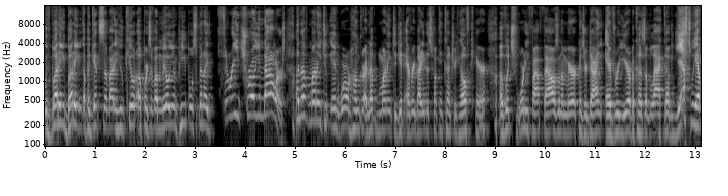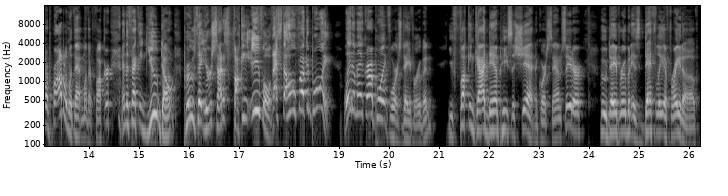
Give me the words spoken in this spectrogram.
with Buddy buddying up against somebody who killed upwards of a million people, spent a $3 trillion. Enough money to end world hunger, enough money to give everybody in this fucking country health care, of which 45,000 Americans are dying every year because of lack of. Yes, we have a problem with that motherfucker. And the fact that you don't proves that your side is fucking evil. That's the whole fucking point. Way to make our point for us, Dave Rubin. You fucking goddamn piece of shit. And of course, Sam Seder, who Dave Rubin is deathly afraid of,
